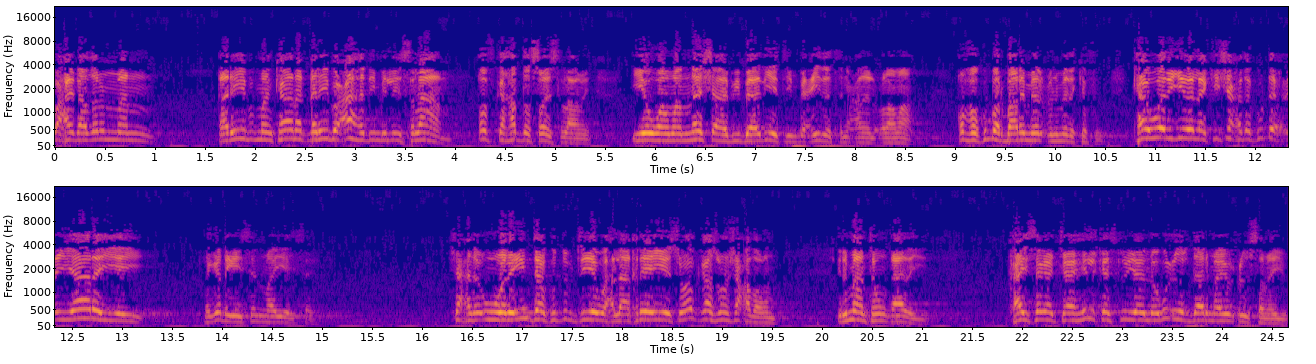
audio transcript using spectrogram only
waxay dhahdaan man qariib man kaana qariibu cahdin bilislaam. Qofka hadda soo islaamay iyo waman nasha'a bibaadiyatin baciidatin cala alculamaa. Qofka ku barbaaray meel culimmada ka fog. Kaa weligiiba laakiin shaxda ku dhex ciyaarayey laga dhegaysan maayo isaga. Shaxda un waday intaa kutubtiiyo wax la akhriyayay soo halkaasun shaxda un irmaanta un qaadayay ka isaga jaahil kastuu yahay loogu cudur daari wuxuu sameeyo.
